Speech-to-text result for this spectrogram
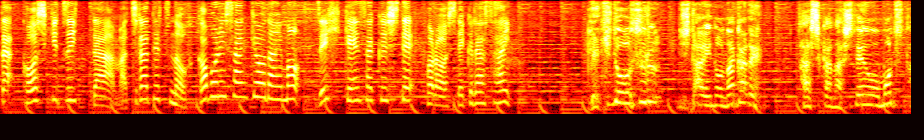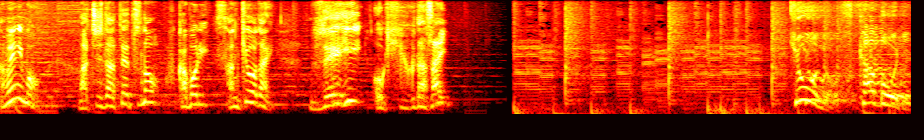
た公式ツイッター町田鉄の深堀三兄弟もぜひ検索してフォローしてください。激動する時代の中で確かな視点を持つためにも町田鉄の深堀三兄弟ぜひお聞きください。今日の深堀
